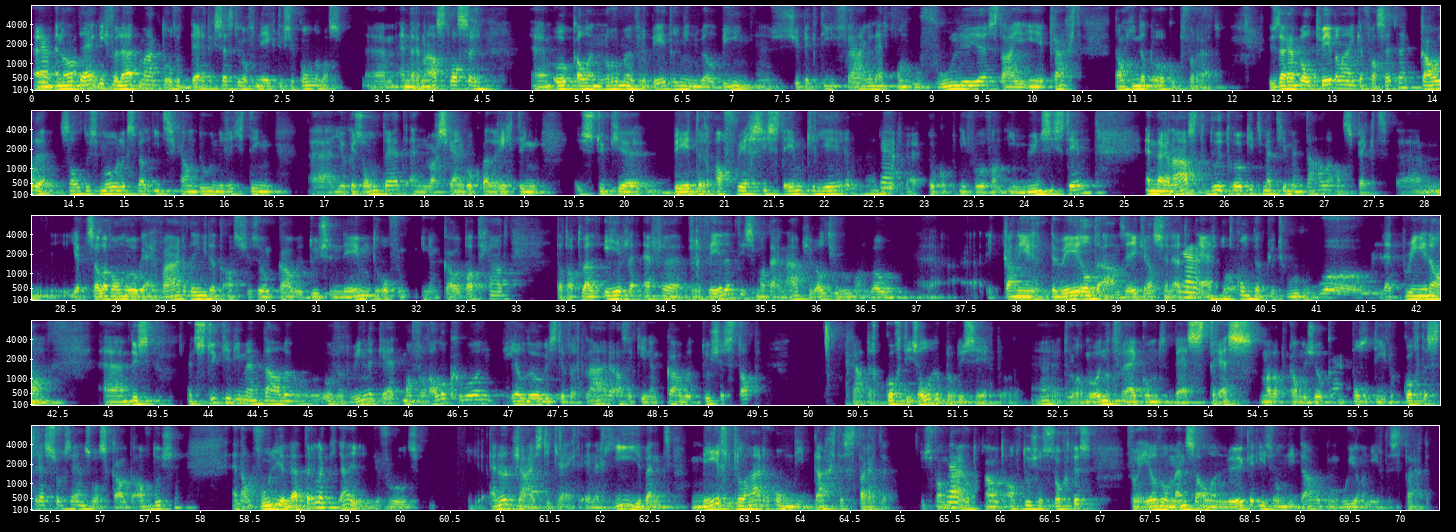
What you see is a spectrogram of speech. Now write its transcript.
En dat eigenlijk niet veel uitmaakte of het 30, 60 of 90 seconden was. Um, en daarnaast was er Um, ook al een enorme verbetering in well-being. Dus subjectief vragenlijst van hoe voel je je, sta je in je kracht, dan ging dat er ook op vooruit. Dus daar hebben we al twee belangrijke facetten. Koude zal dus mogelijk wel iets gaan doen richting uh, je gezondheid en waarschijnlijk ook wel richting een stukje beter afweersysteem creëren. Ja. Dat werkt ook op het niveau van het immuunsysteem. En daarnaast doet het ook iets met je mentale aspect. Um, je hebt zelf al mogen ervaren, denk ik, dat als je zo'n koude douche neemt of in een koud bad gaat, dat dat wel even, even vervelend is, maar daarna heb je wel het gevoel van, wow, uh, ik kan hier de wereld aan. Zeker als je uit een ijsbad komt, heb je het gevoel, wow, let bring it on. Uh, dus een stukje die mentale overwinnelijkheid, maar vooral ook gewoon heel logisch te verklaren. Als ik in een koude douche stap, gaat er cortisol geproduceerd worden. Het hormoon dat vrijkomt bij stress, maar dat kan dus ook een positieve korte stressor zijn, zoals koud afdouchen. En dan voel je letterlijk, ja, je voelt energized, je krijgt energie, je bent meer klaar om die dag te starten. Dus vandaar dat koud afdouchen s ochtends voor heel veel mensen al een leuke is om die dag op een goede manier te starten.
